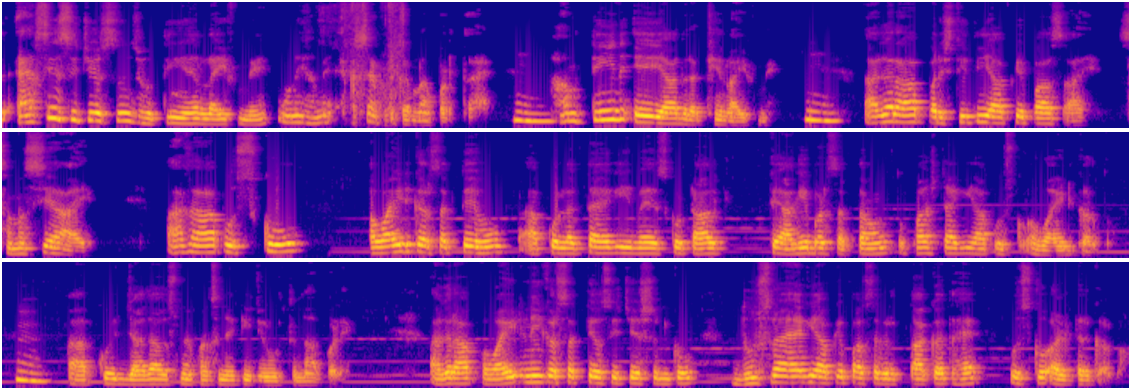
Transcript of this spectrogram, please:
तो ऐसी सिचुएशंस होती हैं लाइफ में उन्हें हमें एक्सेप्ट करना पड़ता है। हम्म, हम तीन ए याद रखें लाइफ में। अगर आप परिस्थिति आपके पास आए समस्या आए अगर आप उसको अवॉइड कर सकते हो। आपको लगता है कि मैं इसको टाल के आगे बढ़ सकता हूँ तो फ़र्स्ट है कि आप उसको अवॉइड कर दो। हम्म, आपको ज़्यादा उसमें फंसने की ज़रूरत ना पड़े। अगर आप अवॉइड नहीं कर सकते उस सिचुएशन को दूसरा है कि आपके पास अगर ताकत है उसको अल्टर कर लो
